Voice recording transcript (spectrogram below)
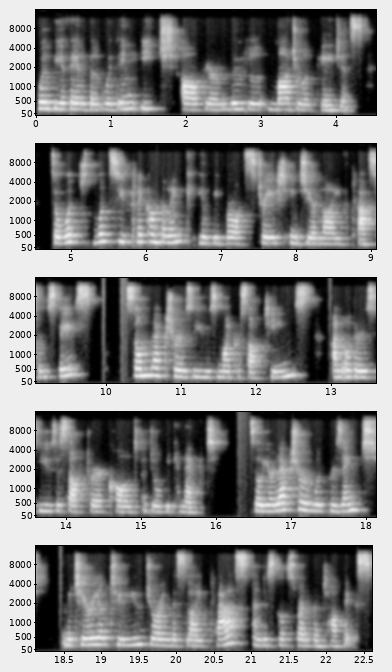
will be available within each of your Moodle module pages. So once, once you click on the link, you'll be brought straight into your live classroom space. Some lecturers use Microsoft Teams and others use a software called Adobe Connect. So your lecturer will present material to you during this live class and discuss relevant topics.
